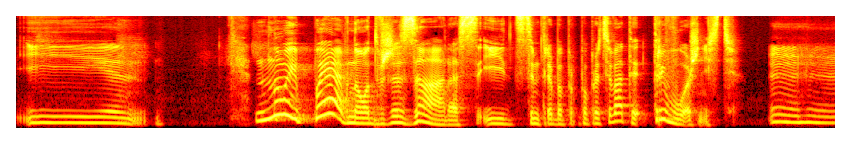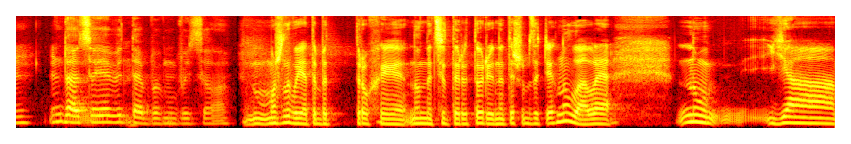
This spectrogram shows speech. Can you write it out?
І... Ну і певно, от вже зараз, і з цим треба попрацювати. Тривожність. Угу. Да, це я від тебе, мабуть, взяла. Можливо, я тебе трохи ну, на цю територію не те, щоб затягнула, але ну, я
